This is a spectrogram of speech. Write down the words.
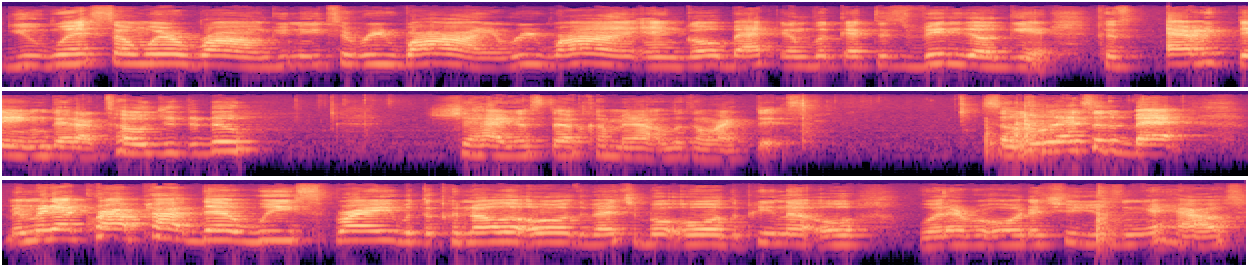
you went somewhere wrong. You need to rewind, rewind, and go back and look at this video again. Because everything that I told you to do should have your stuff coming out looking like this. So move that to the back. Remember that crock pot that we sprayed with the canola oil, the vegetable oil, the peanut oil, whatever oil that you use in your house.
